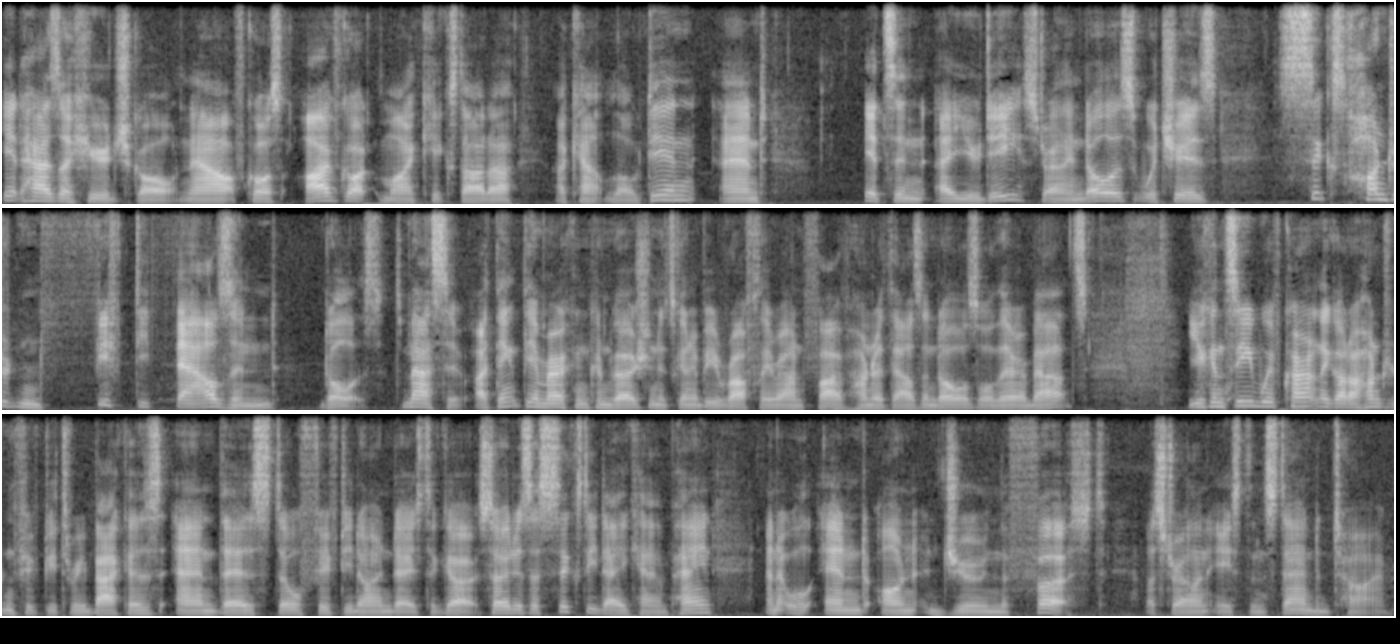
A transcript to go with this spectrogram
it has a huge goal. Now, of course, I've got my Kickstarter account logged in and it's in AUD, Australian dollars, which is $650,000. It's massive. I think the American conversion is going to be roughly around $500,000 or thereabouts. You can see we've currently got 153 backers and there's still 59 days to go. So it is a 60 day campaign and it will end on June the 1st, Australian Eastern Standard Time.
